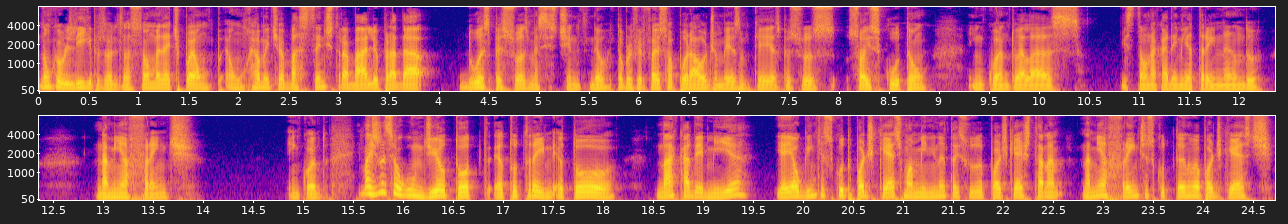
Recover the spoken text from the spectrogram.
Não que eu ligue pra visualização, mas é tipo, é um, é um realmente é bastante trabalho para dar duas pessoas me assistindo, entendeu? Então eu prefiro fazer só por áudio mesmo, porque aí as pessoas só escutam enquanto elas estão na academia treinando na minha frente. Enquanto. Imagina se algum dia eu tô, eu tô treinando, eu tô na academia e aí alguém que escuta o podcast, uma menina que tá escutando o podcast, tá na, na minha frente escutando meu podcast,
